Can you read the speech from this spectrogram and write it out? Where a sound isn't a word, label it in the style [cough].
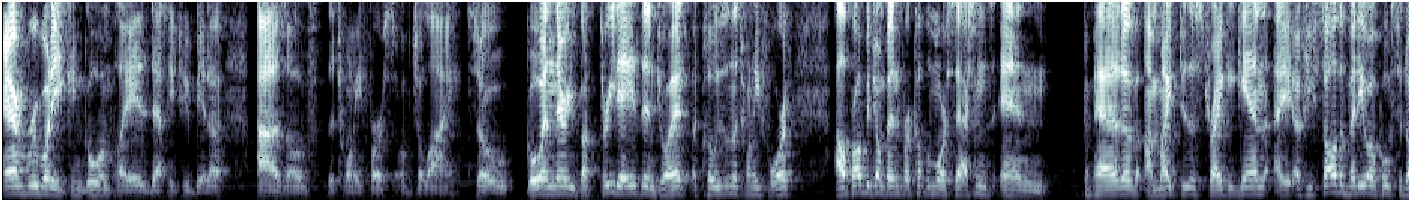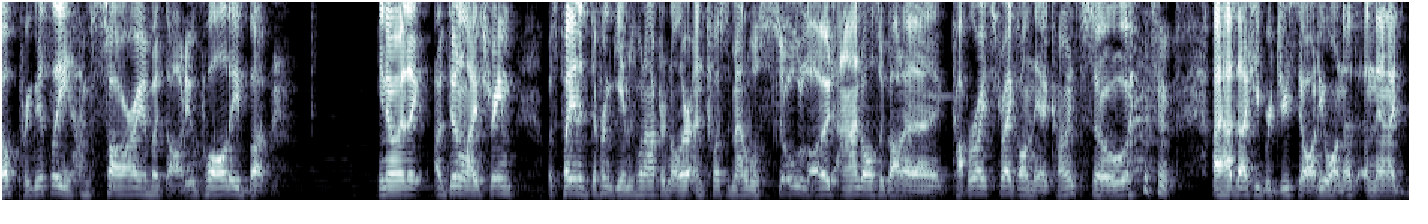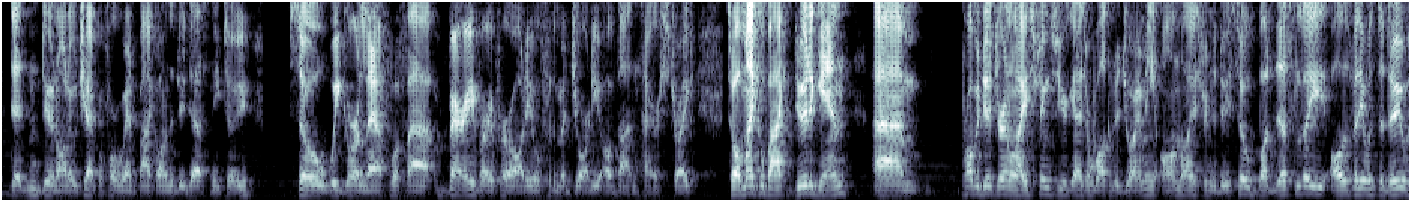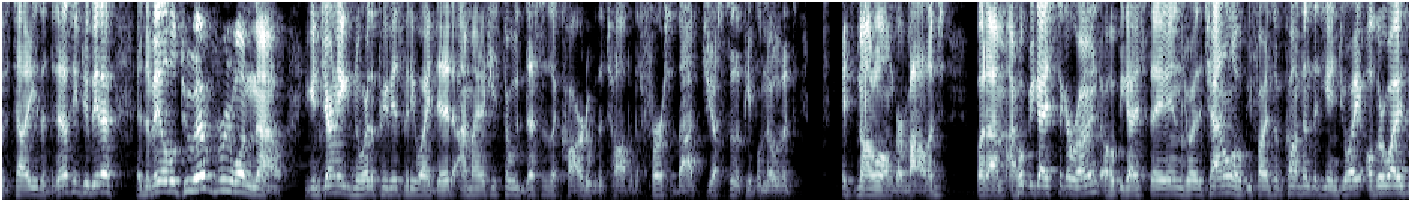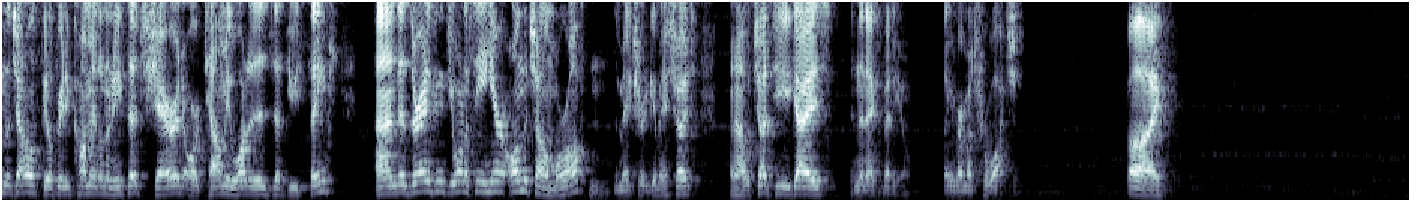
everybody can go and play Destiny 2 beta as of the 21st of July. So go in there. You've got three days to enjoy it. It closes on the 24th. I'll probably jump in for a couple more sessions in competitive. I might do the strike again. I, if you saw the video I posted up previously, I'm sorry about the audio quality, but you know, like I was doing a live stream, was playing different games one after another, and Twisted Metal was so loud and also got a copyright strike on the account, so [laughs] I had to actually reduce the audio on it, and then I didn't do an audio check before we went back on to do Destiny 2. So we were left with a very, very poor audio for the majority of that entire strike. So I might go back, do it again. Um, probably do it during a live stream, so you guys are welcome to join me on the live stream to do so. But this literally, all this video was to do was to tell you that the Destiny 2 beta is available to everyone now. You can generally ignore the previous video I did. I might actually throw this as a card over the top of the first of that, just so that people know that it's no longer valid. But um, I hope you guys stick around. I hope you guys stay and enjoy the channel. I hope you find some content that you enjoy otherwise in the channel. Feel free to comment underneath it, share it, or tell me what it is that you think. And is there anything that you want to see here on the channel more often? Then make sure to give me a shout, and I will chat to you guys in the next video. Thank you very much for watching. Bye.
